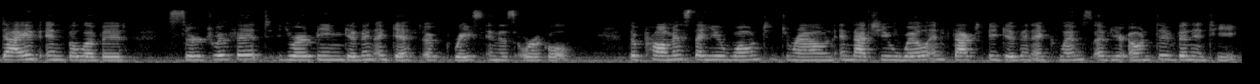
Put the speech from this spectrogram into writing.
Dive in, beloved. Surge with it. You are being given a gift of grace in this oracle. The promise that you won't drown and that you will, in fact, be given a glimpse of your own divinity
